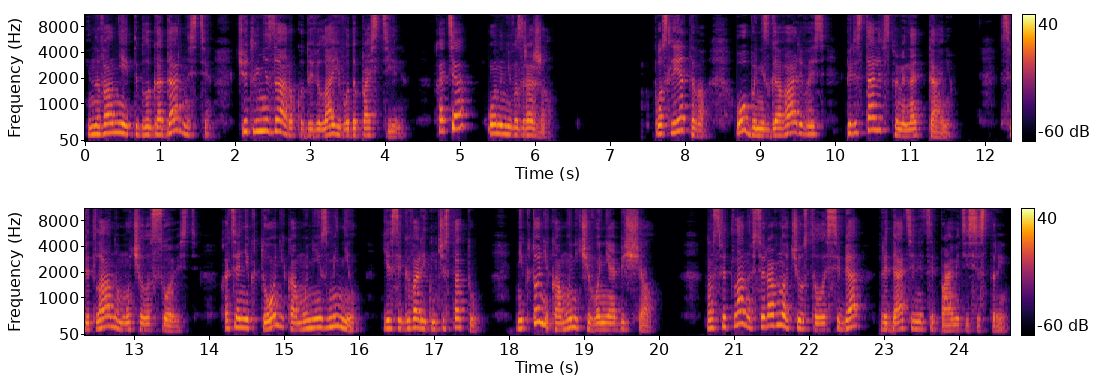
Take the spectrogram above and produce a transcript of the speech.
И на волне этой благодарности чуть ли не за руку довела его до постели. Хотя он и не возражал. После этого оба, не сговариваясь, перестали вспоминать Таню. Светлану мучила совесть, хотя никто никому не изменил если говорить на чистоту. Никто никому ничего не обещал. Но Светлана все равно чувствовала себя предательницей памяти сестры.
